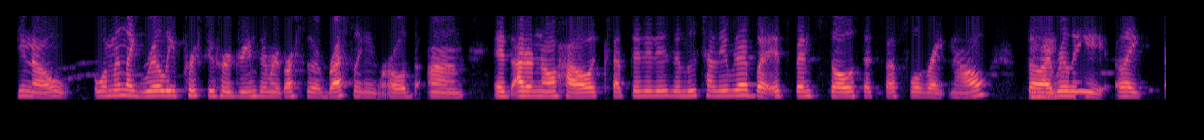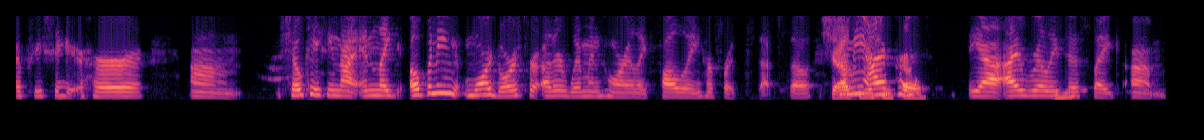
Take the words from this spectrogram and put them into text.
you know woman like really pursue her dreams in regards to the wrestling world. Um, it, I don't know how accepted it is in lucha libre, but it's been so successful right now. So mm-hmm. I really like appreciate her um, showcasing that and like opening more doors for other women who are like following her footsteps. So Shout I mean, I pers- yeah, I really mm-hmm. just like um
